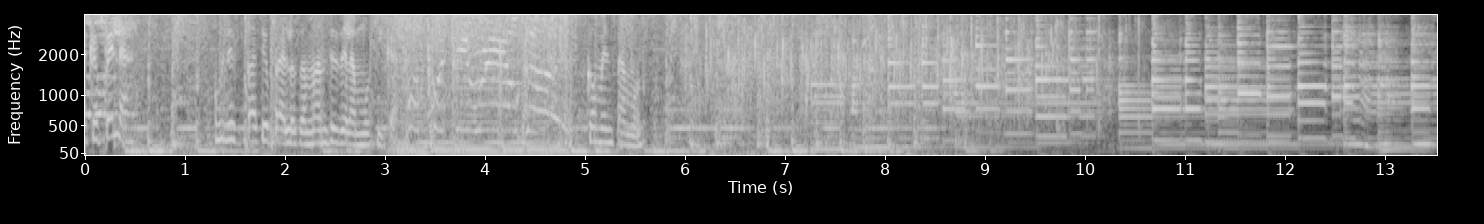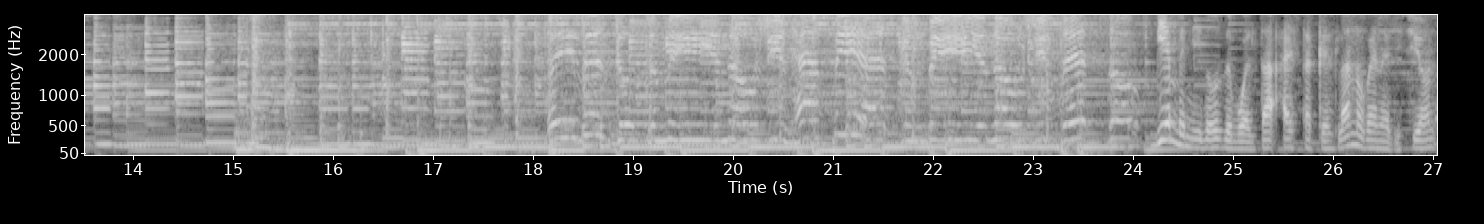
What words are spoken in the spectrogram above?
Acapela, un espacio para los amantes de la música. Comenzamos. Bienvenidos de vuelta a esta que es la novena edición,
